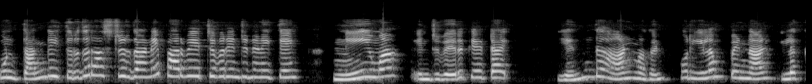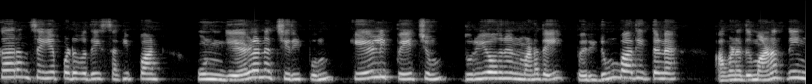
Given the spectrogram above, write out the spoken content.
உன் தந்தை திருதராஷ்டிரர் தானே பார்வையற்றவர் என்று நினைத்தேன். நீயுமா? என்று வேறு கேட்டாய். எந்த ஆண்மகன் ஒரு இளம் பெண்ணால் இலக்காரம் செய்யப்படுவதை சகிப்பான்? உன் ஏளன சிரிப்பும் கேலி பேச்சும் துரியோதனன் மனதை பெரிதும் பாதித்தன. அவனது மனத்தின்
